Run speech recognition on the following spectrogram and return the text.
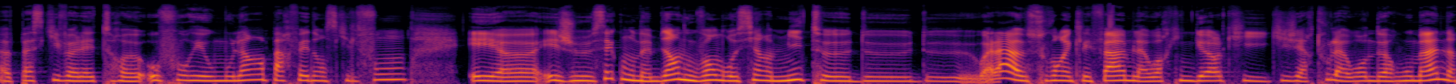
euh, parce qu'ils veulent être euh, au four et au moulin, parfaits dans ce qu'ils font. Et, je sais qu'on aime bien nous vendre aussi un mythe de, de, voilà, souvent avec les femmes, la working girl qui, qui gère tout, la Wonder Woman.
